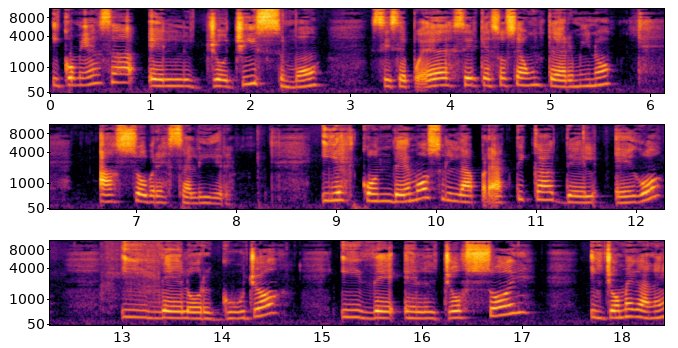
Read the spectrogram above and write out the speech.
Y comienza el yoyismo, si se puede decir que eso sea un término, a sobresalir. Y escondemos la práctica del ego y del orgullo y de el yo soy y yo me gané,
